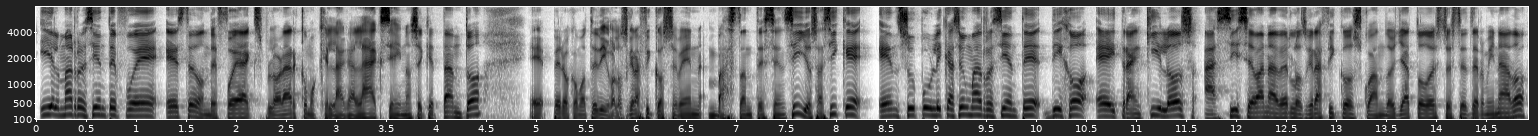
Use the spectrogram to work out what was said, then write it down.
Y el más reciente fue este donde fue a explorar como que la galaxia y no sé qué tanto. Eh, pero como te digo, los gráficos se ven bastante sencillos. Así que en su publicación más reciente dijo, hey, tranquilos, así se van a ver los gráficos cuando ya todo esto esté terminado.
